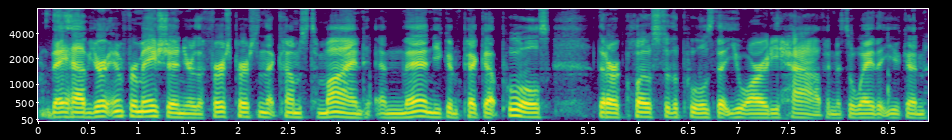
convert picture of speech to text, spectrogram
they have your information. You're the first person that comes to mind, and then you can pick up pools that are close to the pools that you already have, and it's a way that you can,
